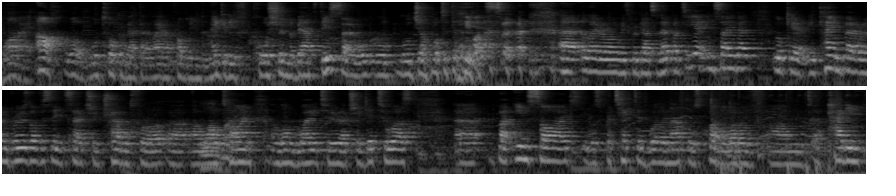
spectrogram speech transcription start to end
Why? Oh, well, we'll talk about that later, probably in the negative portion about this, so we'll, we'll, we'll jump onto that yes. uh, later on with regards to that. But yeah, in saying that, look, yeah, it came battered and bruised. Obviously, it's actually travelled for a, a, a long, long time, a long way to actually get to us. Uh, but inside it was protected well enough. There was quite a lot of um, padding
